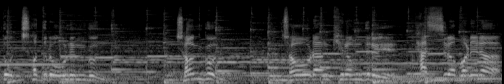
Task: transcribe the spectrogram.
또 쳐들어오는군. 전군, 저 오랑캐놈들을 다 쓸어버려라.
